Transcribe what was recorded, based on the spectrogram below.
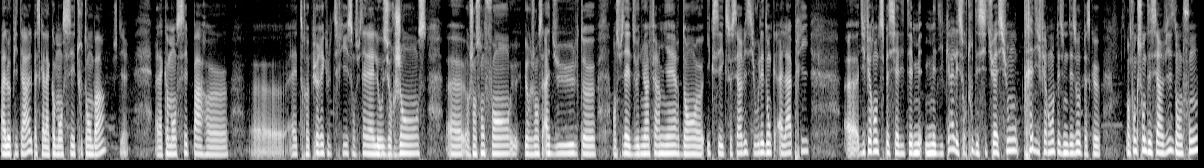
à l'hôpital, parce qu'elle a commencé tout en bas, je dirais. Elle a commencé par être puéricultrice, ensuite elle allée aux urgences, urgences enfants, urgences adultes, ensuite elle est devenue infirmière dans X et X services, si vous voulez. Donc elle a appris différentes spécialités médicales et surtout des situations très différentes les unes des autres parce que en fonction des services, dans le fond,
